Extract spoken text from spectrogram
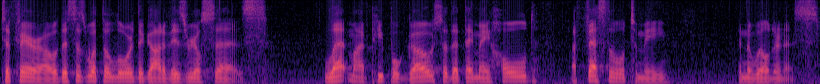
to Pharaoh, This is what the Lord, the God of Israel, says Let my people go so that they may hold a festival to me in the wilderness.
